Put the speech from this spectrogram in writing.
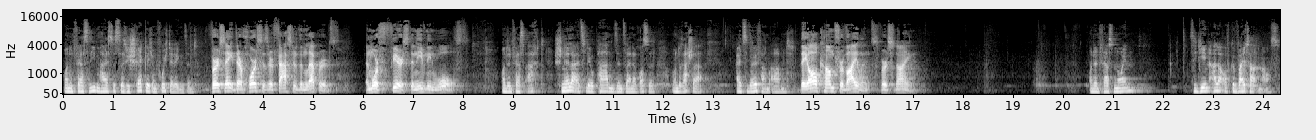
Und in Vers 7 heißt es, dass sie schrecklich und furchterregend sind. Verse 8 their horses are faster than leopards and more fierce than evening wolves. Und in Vers 8, schneller als Leoparden sind seine Rosse und rascher als Wölfe am Abend. They all come for violence. Verse 9. Und in Vers 9, sie gehen alle auf Gewalttaten aus.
